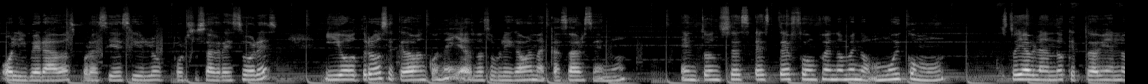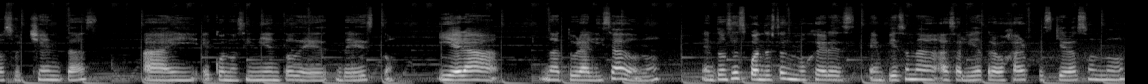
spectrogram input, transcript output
o liberadas, por así decirlo, por sus agresores, y otros se quedaban con ellas, las obligaban a casarse, ¿no? Entonces, este fue un fenómeno muy común. Estoy hablando que todavía en los ochentas hay eh, conocimiento de, esto y era naturalizado, ¿no? Entonces, cuando estas mujeres empiezan a, a salir a trabajar, pues quieras o no,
